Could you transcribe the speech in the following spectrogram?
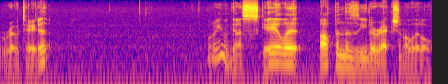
rotate it. We're even going to scale it up in the Z direction a little.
